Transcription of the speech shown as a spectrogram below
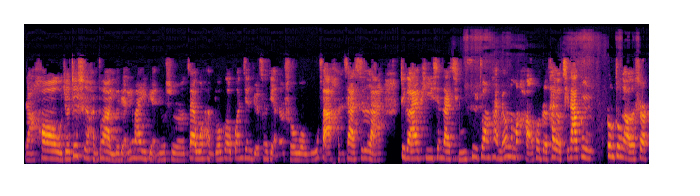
然后我觉得这是很重要一个点。另外一点就是，在我很多个关键决策点的时候，我无法狠下心来。这个 IP 现在情绪状态没有那么好，或者他有其他更。更重要的事儿，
